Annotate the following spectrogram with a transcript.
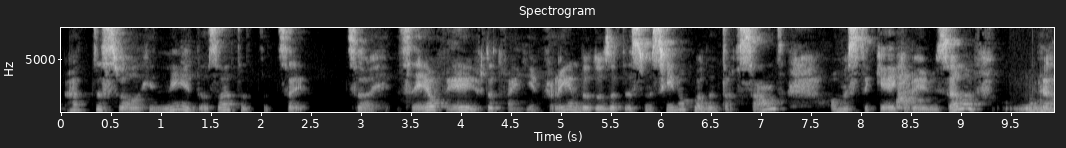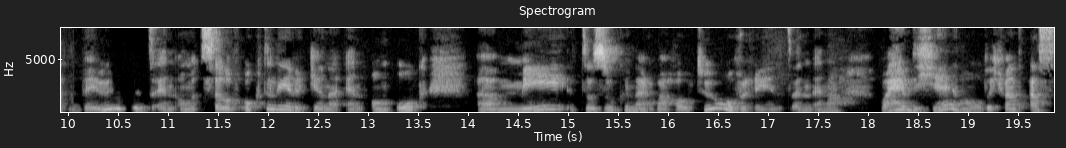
het is wel genetisch. Hè? Het, het, het, ze, zij of hij heeft het van geen vreemde. Dus het is misschien ook wel interessant om eens te kijken bij uzelf, hoe dat het bij u zit. En om het zelf ook te leren kennen. En om ook uh, mee te zoeken naar wat houdt u overeind. En, en wat heb jij nodig? Want als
